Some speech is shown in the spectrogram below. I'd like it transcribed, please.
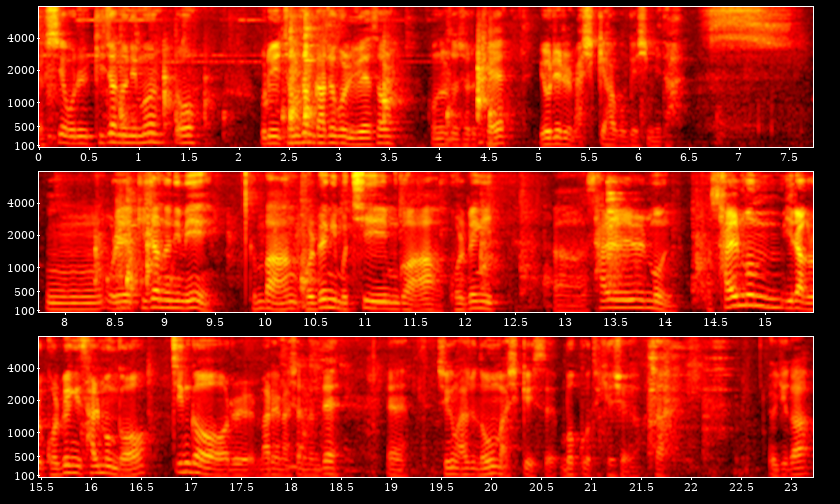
역시 우리 기자 누님은 또 우리 정선 가족을 위해서 오늘도 저렇게 요리를 맛있게 하고 계십니다. 음, 우리 기자 누님이 금방 골뱅이 무침과 골뱅이 어, 삶은 삶음이라 그러 골뱅이 삶은 거 찐 거를 마련하셨는데 예, 지금 아주 너무 맛있게 있어요. 먹고 계셔요. 자 여기가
